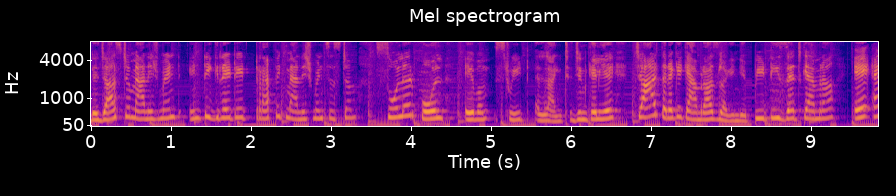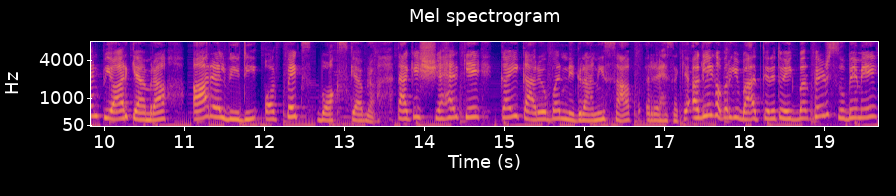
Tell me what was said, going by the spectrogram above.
disaster management integrated traffic management system solar pole एवं स्ट्रीट लाइट जिनके लिए चार तरह के कैमराज लगेंगे। PTZ camera A N P R camera R L V D और फिक्स बॉक्स कैमरा ताकि शहर के कई कार्यों पर निगरानी साफ़ रह सके। अगली खबर की बात करें तो एक बार फिर सुबह में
